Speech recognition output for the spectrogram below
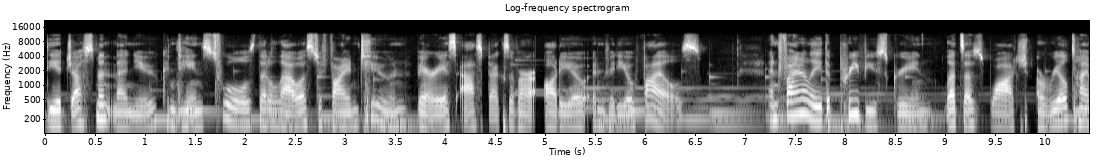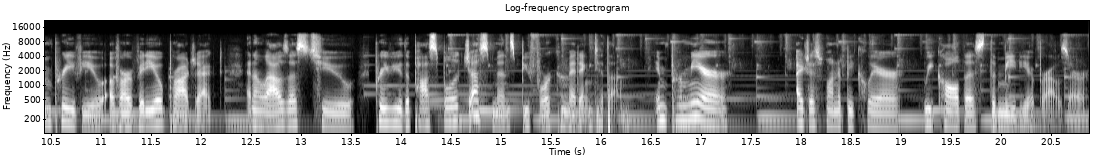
The adjustment menu contains tools that allow us to fine-tune various aspects of our audio and video files. And finally, the preview screen lets us watch a real-time preview of our video project and allows us to preview the possible adjustments before committing to them. In Premiere, I just want to be clear, we call this the media browser.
